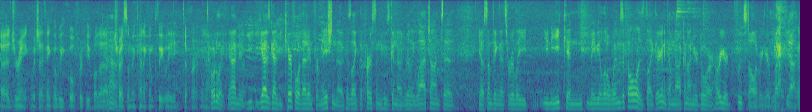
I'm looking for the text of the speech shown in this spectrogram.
uh, drink, which I think will be cool for people to Yeah. try something kind of completely different. You know? Totally. Yeah, no, you, you guys got to be careful with that information though, because like the person who's gonna really latch on to, you know, something that's really unique and maybe a little whimsical is like they're gonna come knocking on your door or your food stall over here. But yeah,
